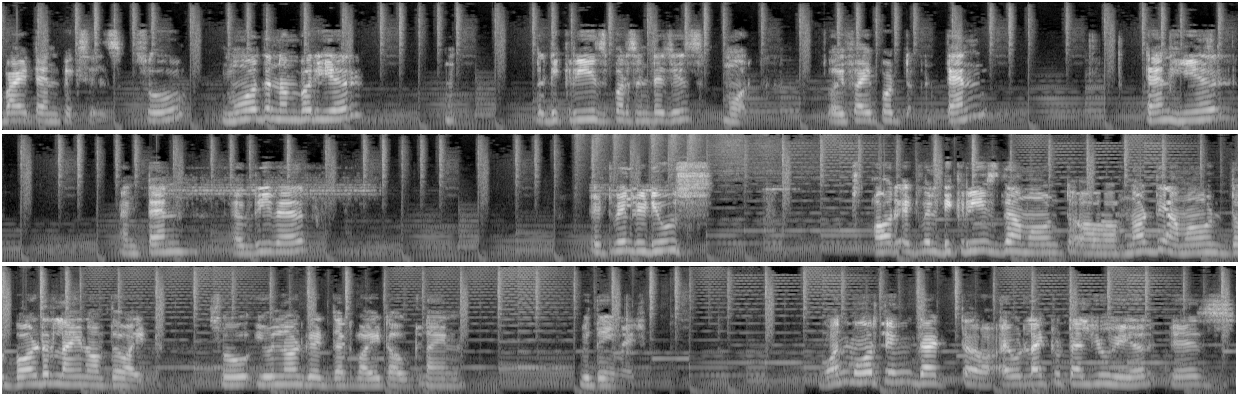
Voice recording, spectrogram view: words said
by 10 pixels. So more the number here the decrease percentage is more. So if I put 10 10 here and 10 everywhere it will reduce or it will decrease the amount uh, not the amount the border line of the white. So you will not get that white outline with the image one more thing that uh, I would like to tell you here is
